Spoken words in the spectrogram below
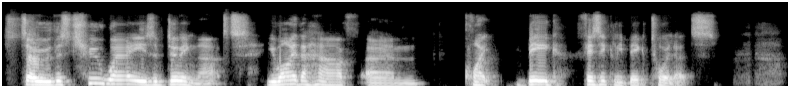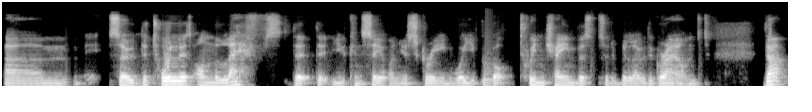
So there's two ways of doing that. You either have um, quite big, physically big toilets, um, so the toilet on the left that, that you can see on your screen, where you've got twin chambers sort of below the ground, that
